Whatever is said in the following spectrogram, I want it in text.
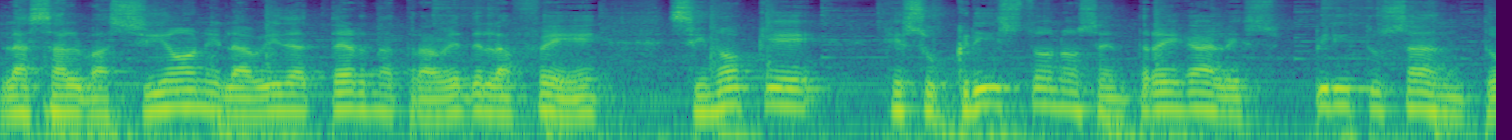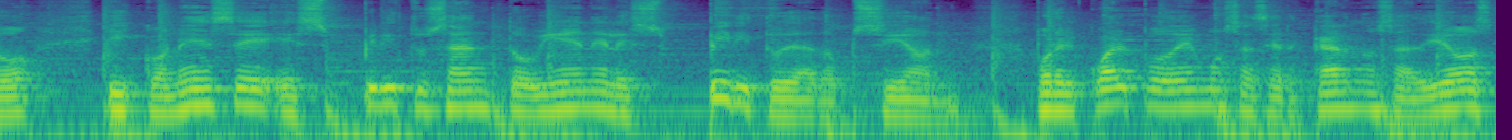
la salvación y la vida eterna a través de la fe, sino que Jesucristo nos entrega al Espíritu Santo y con ese Espíritu Santo viene el Espíritu de adopción, por el cual podemos acercarnos a Dios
